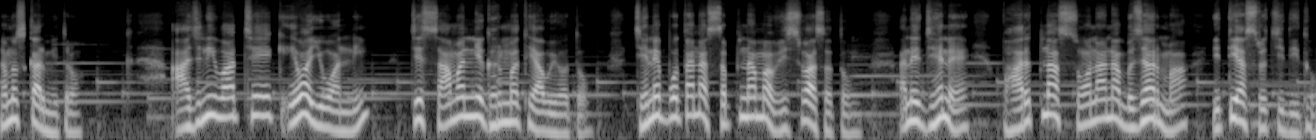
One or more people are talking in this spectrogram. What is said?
નમસ્કાર મિત્રો. આજની વાત છે એક એવા યુવાનની જે સામાન્ય ઘરમાંથી આવ્યો હતો, જેને પોતાના સપનામાં વિશ્વાસ હતો અને જેને ભારતના સોનાના બજારમાં ઇતિહાસ રચી દીધો.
